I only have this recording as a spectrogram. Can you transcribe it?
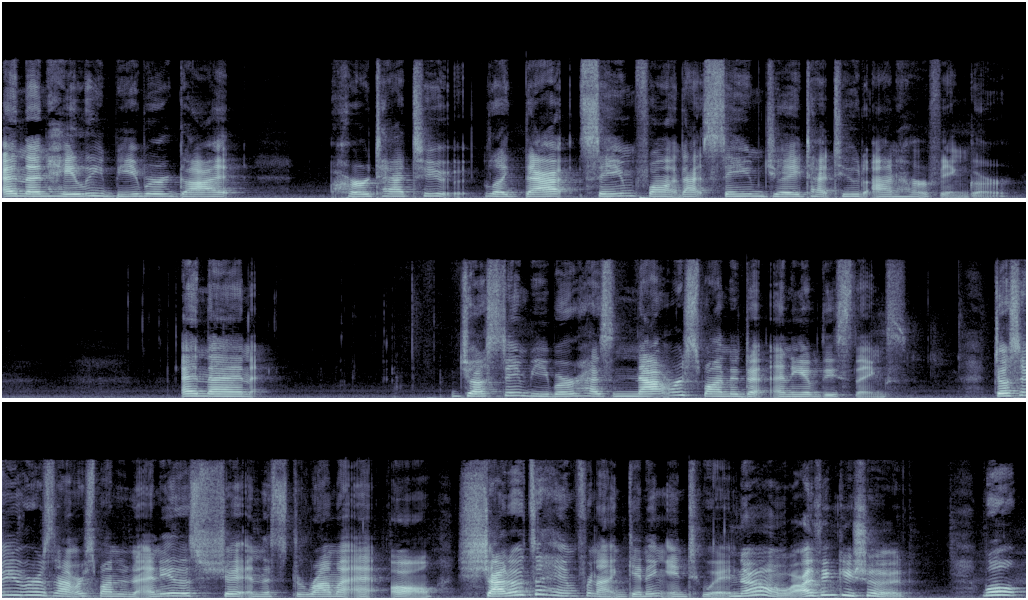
And then Hailey Bieber got her tattoo, like that same font, that same J tattooed on her finger. And then Justin Bieber has not responded to any of these things. Justin Bieber has not responded to any of this shit in this drama at all. Shout out to him for not getting into it. No, I think he should. Well,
